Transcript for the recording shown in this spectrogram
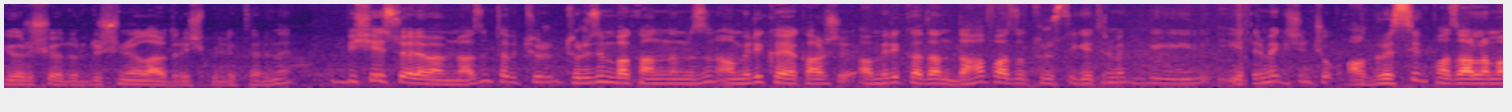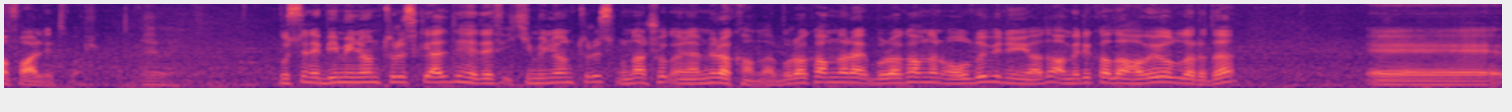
görüşüyordur, düşünüyorlardır işbirliklerini. Bir şey söylemem lazım. Tabii Turizm Bakanlığımızın Amerika'ya karşı Amerika'dan daha fazla turisti getirmek getirmek için çok agresif pazarlama faaliyeti var. Evet. Bu sene 1 milyon turist geldi. Hedef 2 milyon turist. Bunlar çok önemli rakamlar. Bu rakamlara bu rakamların olduğu bir dünyada Amerikalı hava yolları da eee,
